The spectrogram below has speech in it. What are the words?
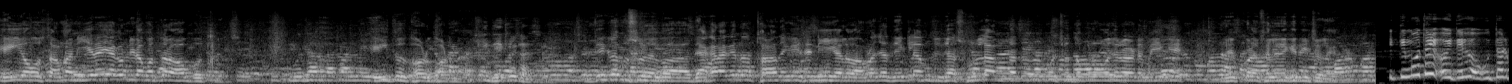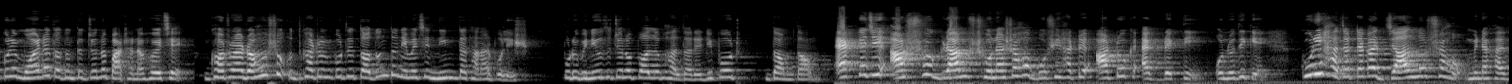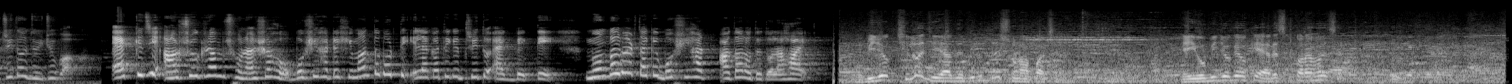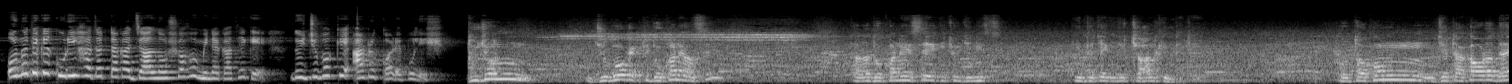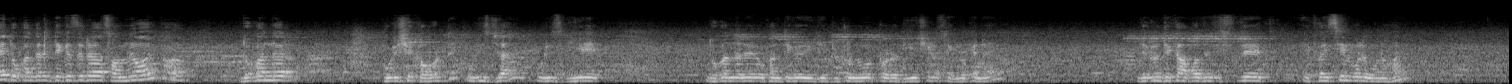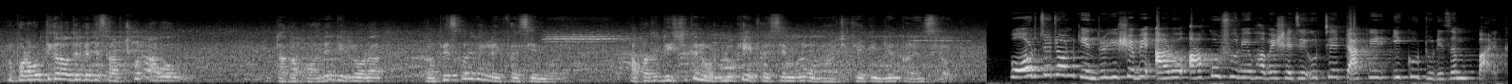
এই অবস্থা আমরা নিজেরাই এখন নিরাপত্তার অভাব বোধ করছি। এই তো ঘট- ঘটনা। কি দেখলাম তো দেখার আগে তো থানা থেকে এসে নিয়ে গেল। আমরা যা দেখলাম যা শুনলাম তাতে চোদ্দ পনেরো বছরের একটা মেয়েকে রেপ করে ফেলে রেখে দিয়ে চলে গেল। ইতিমধ্যেই ওই দেহ উদ্ধার করে ময়না তদন্তের জন্য পাঠানো হয়েছে। ঘটনার রহস্য উদ্ঘাটন করতে তদন্ত নেমেছে নিমতা থানার পুলিশ। পূর্বী নিউজের জন্য পল্লব হালদারের রিপোর্ট, দমদম। এক কেজি আটশো গ্রাম সোনাসহ বসিরহাটে আটক এক ব্যক্তি। অন্যদিকে কুড়ি হাজার টাকা জাল নোট সহ মিনাখায় ধৃত দুই যুবক। এক কেজি আটশো গ্রাম সোনাসহ বসিরহাটের সীমান্তবর্তী এলাকা থেকে ধৃত এক ব্যক্তি। মঙ্গলবার তাকে বসিরহাট আদালতে তোলা হয়। অভিযোগ ছিল জিয়াদের বিরুদ্ধে সোনা পাচার। এই অভিযোগে ওকে অ্যারেস্ট করা হয়েছে? অন্যদিকে কুড়ি হাজার টাকা জাল নোট সহ মিনাকা থেকে দুই যুবককে আটক করে পুলিশ। দুজন যুবক একটি দোকানে আসে তারা দোকানে এসে কিছু জিনিস কিনতে চায় কিছু চাল কিনতে চায়। তো তখন যে টাকা ওরা দেয় দোকানদারের দেখে সেটা সন্দেহ হয়। তো দোকানদার পুলিশে খবর দেয় পুলিশ যায়। পুলিশ গিয়ে দোকানদারের ওখান থেকে ওই যে দুটো নোট ওরা দিয়েছিল সেগুলোকে নেয়। যেগুলো দেখে আপাতত এফআইসিএন বলে মনে হয়। পরবর্তীকালে ওদের কাছে সার্চ করে আরও টাকা পাওয়া যায়, যেগুলো ওরা কনফেস করে যেগুলো এফআইসিএন বলে। আপাতত দৃষ্টিতে নোটগুলোকে এফআইসিএন বলে মনে হয়েছে ফেক ইন্ডিয়ান কারেন্সি নোট পর্যটন কেন্দ্র হিসেবে আরও আকর্ষণীয়ভাবে সেজে উঠছে টাকির ইকো ট্যুরিজম পার্ক।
